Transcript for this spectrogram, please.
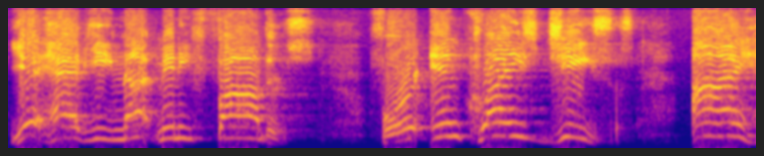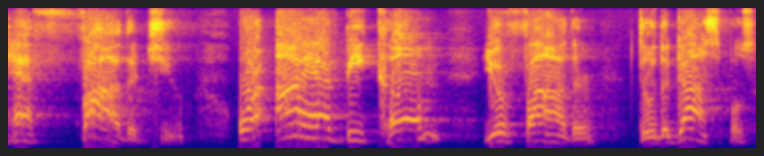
yet have ye not many fathers. For in Christ Jesus I have fathered you, or I have become your father through the Gospels.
